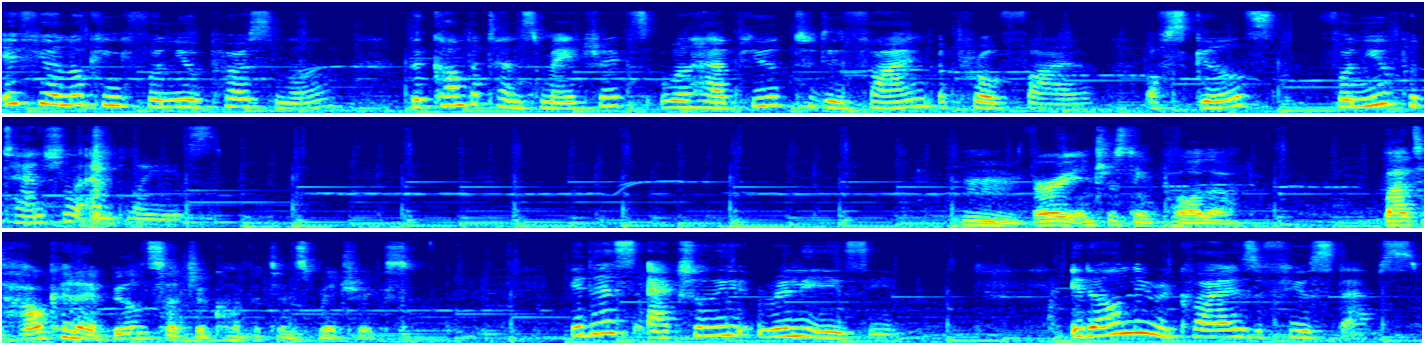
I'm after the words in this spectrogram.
if you're looking for new personnel, the competence matrix will help you to define a profile of skills for new potential employees. Hmm, very interesting, Paula. But how can I build such a competence matrix? It is actually really easy. It only requires a few steps.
